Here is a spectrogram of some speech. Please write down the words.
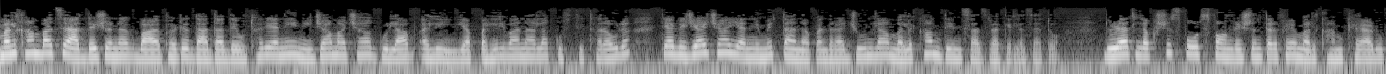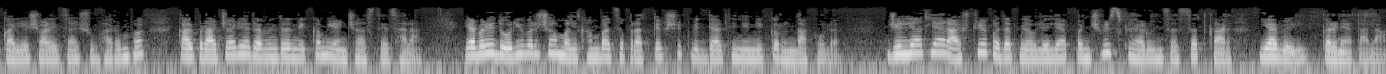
मलखांबाचे आद्यजनक बाळभट दादा देवथर यांनी निजामाच्या गुलाब अली या पहिलवानाला कुस्ती ठरवलं. त्या विजयाच्या या निमित्तानं पंधरा जूनला मलखांब दिन साजरा केला जातो. धुळ्यात लक्ष स्पोर्ट्स फाउंडेशनतर्फे मलखांब खेळाडू कार्यशाळेचा शुभारंभ काल प्राचार्य रवींद्र निकम यांच्या हस्ते झाला. यावेळी दोरीवरच्या मलखांबाचं प्रात्यक्षिक विद्यार्थिनींनी करून दाखवलं. जिल्ह्यातल्या राष्ट्रीय पदक मिळवलेल्या पंचवीस खेळाडूंचा सत्कार यावेळी करण्यात आला.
